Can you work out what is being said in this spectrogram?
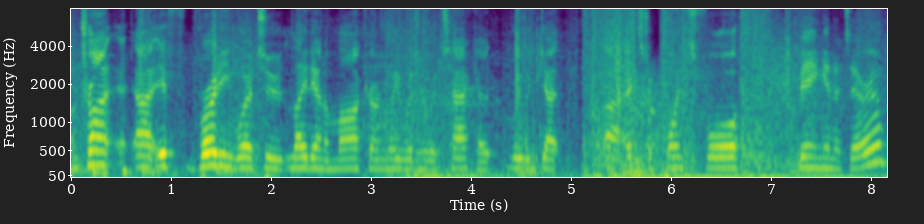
I'm trying. Uh, if Brody were to lay down a marker and we were to attack it, we would get uh, extra points for being in its area.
